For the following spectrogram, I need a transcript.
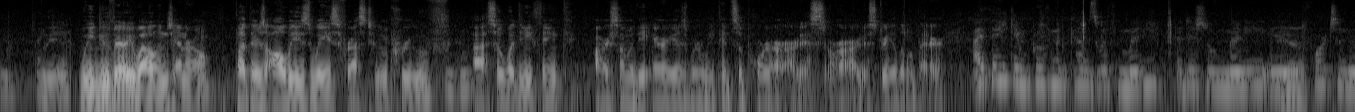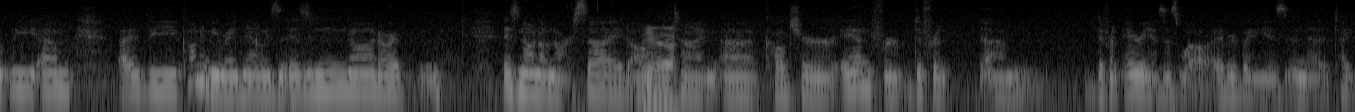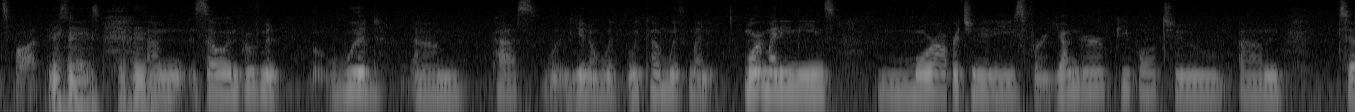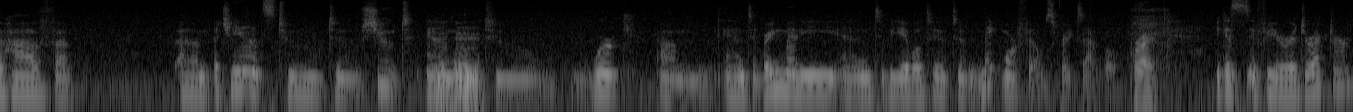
Mm, Thank we, you. we do very well in general, but there's always ways for us to improve. Mhm. Uh, so, what do you think are some of the areas where we could support our artists or our artistry a little better? I think improvement comes with money, additional money, and Yeah. unfortunately, um, uh, the economy right now is is not our is not on our side all Yeah. the time. Uh, culture and for different um, different areas as well. Everybody is in a tight spot these Mhm, days. mhm. Um, so improvement would um, pass. You know, would would come with money. More money means more opportunities for younger people to um, to have a, um, a chance to to shoot and Mhm. to work um, and to bring money and to be able to, to make more films, for example. Right. Because if you're a director,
